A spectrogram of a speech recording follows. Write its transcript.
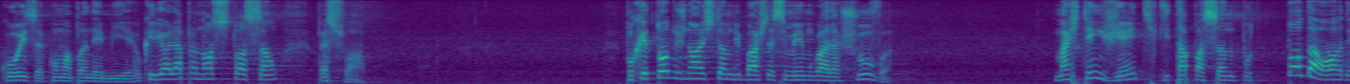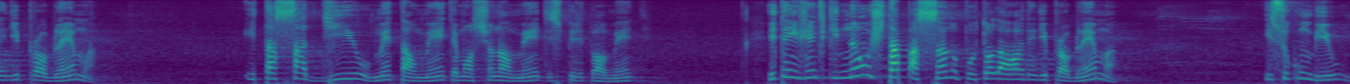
coisa como a pandemia, eu queria olhar para a nossa situação pessoal. Porque todos nós estamos debaixo desse mesmo guarda-chuva, mas tem gente que está passando por toda a ordem de problema e está sadio mentalmente, emocionalmente, espiritualmente. E tem gente que não está passando por toda a ordem de problema e sucumbiu.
